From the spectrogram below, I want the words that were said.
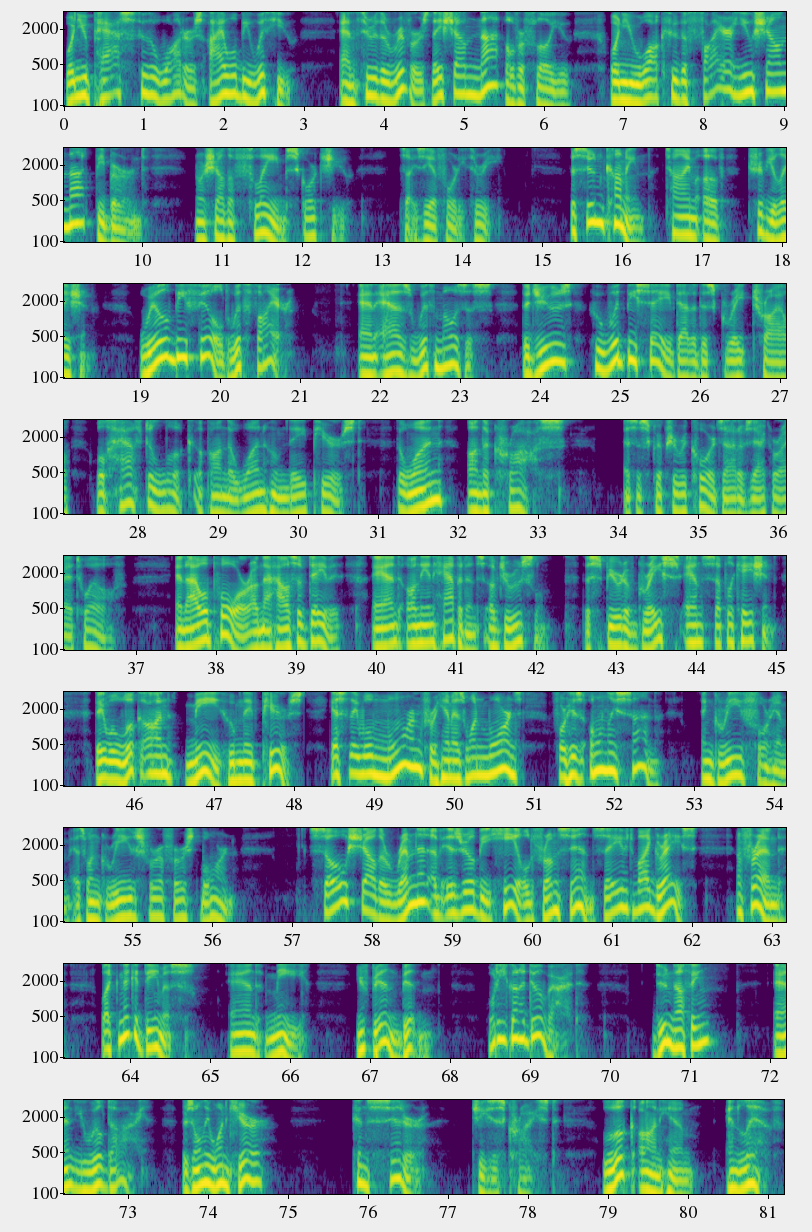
when you pass through the waters, I will be with you, and through the rivers, they shall not overflow you. When you walk through the fire, you shall not be burned, nor shall the flame scorch you. It's Isaiah 43. The soon coming time of tribulation will be filled with fire. And as with Moses, the Jews who would be saved out of this great trial will have to look upon the one whom they pierced, the one on the cross, as the scripture records out of Zechariah 12. And I will pour on the house of David and on the inhabitants of Jerusalem the spirit of grace and supplication. They will look on me whom they've pierced. Yes, they will mourn for him as one mourns for his only son, and grieve for him as one grieves for a firstborn so shall the remnant of Israel be healed from sin, saved by grace. A friend, like Nicodemus and me, you've been bitten. What are you going to do about it? Do nothing, and you will die. There's only one cure. Consider Jesus Christ. Look on him and live.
